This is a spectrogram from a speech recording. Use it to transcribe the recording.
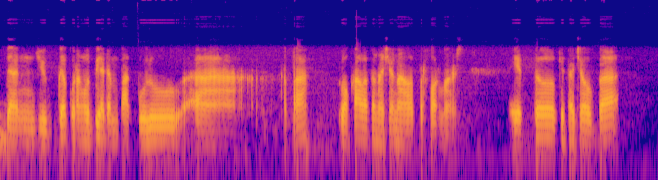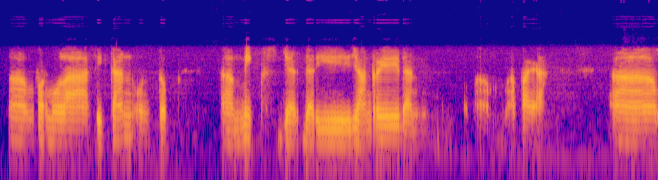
Dan juga kurang lebih ada 40 uh, apa lokal atau nasional performers. Itu kita coba um, formulasikan untuk um, mix dari genre dan um, apa ya um,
